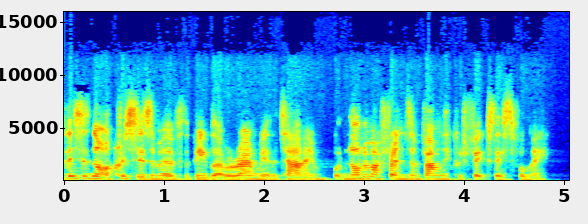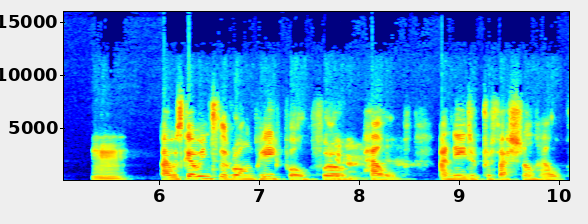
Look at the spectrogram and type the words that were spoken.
this is not a criticism of the people that were around me at the time, but none of my friends and family could fix this for me. Mm. I was going to the wrong people for yeah. help. I needed professional help.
